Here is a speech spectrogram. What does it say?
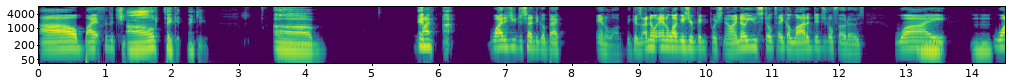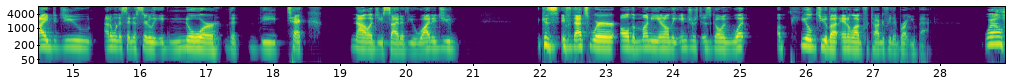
I'll buy it for the cheap. I'll take it. Thank you. Um and Why- I, why did you decide to go back analog? Because I know analog is your big push now. I know you still take a lot of digital photos. Why mhm. why did you I don't want to say necessarily ignore the the technology side of you. Why did you because if that's where all the money and all the interest is going, what appealed to you about analog photography that brought you back? Well,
